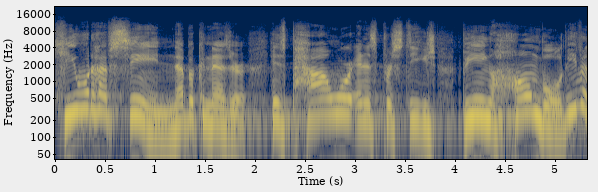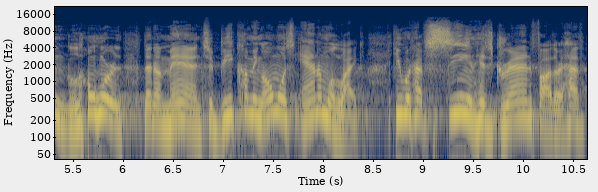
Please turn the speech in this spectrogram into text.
he would have seen Nebuchadnezzar, his power and his prestige, being humbled, even lower than a man, to becoming almost animal like. He would have seen his grandfather have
